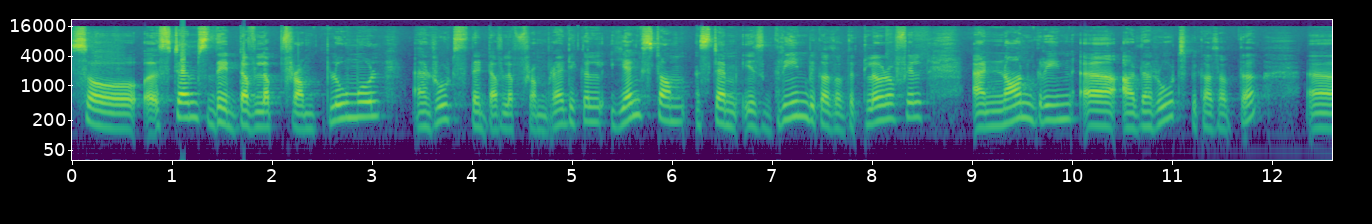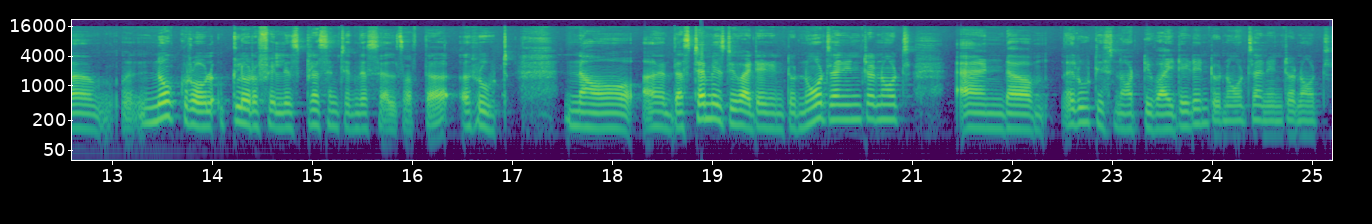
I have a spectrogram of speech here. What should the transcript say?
So, uh, stems they develop from plumule and roots they develop from radicle. Young stem, stem is green because of the chlorophyll and non-green uh, are the roots because of the um, no chlorophyll is present in the cells of the root. Now, uh, the stem is divided into nodes and internodes and um, root is not divided into nodes and internodes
